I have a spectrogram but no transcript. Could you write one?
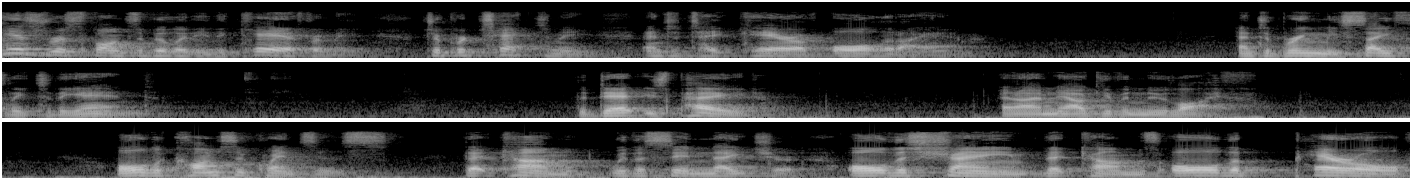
His responsibility to care for me, to protect me, and to take care of all that I am, and to bring me safely to the end. The debt is paid, and I am now given new life. All the consequences that come with a sin nature, all the shame that comes, all the peril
